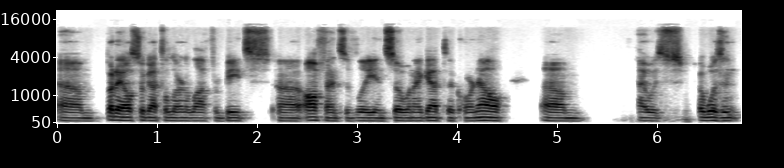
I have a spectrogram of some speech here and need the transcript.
um, but I also got to learn a lot from Bates uh, offensively. And so when I got to Cornell, um, I was I wasn't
